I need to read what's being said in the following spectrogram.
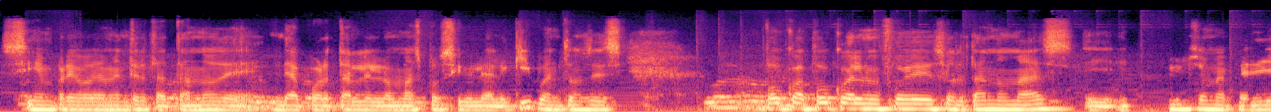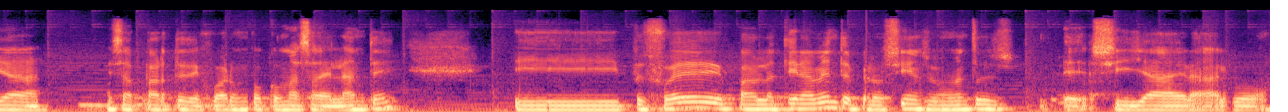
siempre obviamente tratando de, aportarle lo más posible al equipo. Entonces, poco a poco él me fue soltando más y incluso me pedía esa parte de jugar un poco más adelante. Y pues fue paulatinamente, pero sí, en su momento eh, sí ya era algo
